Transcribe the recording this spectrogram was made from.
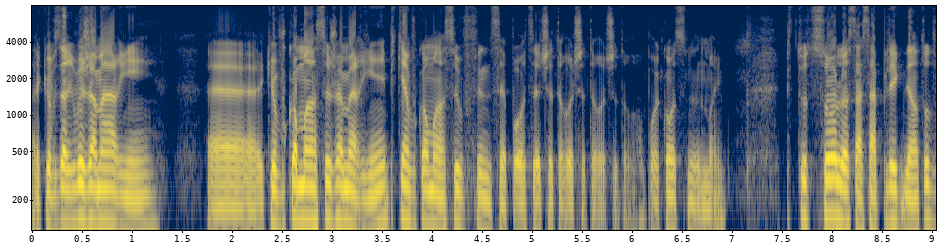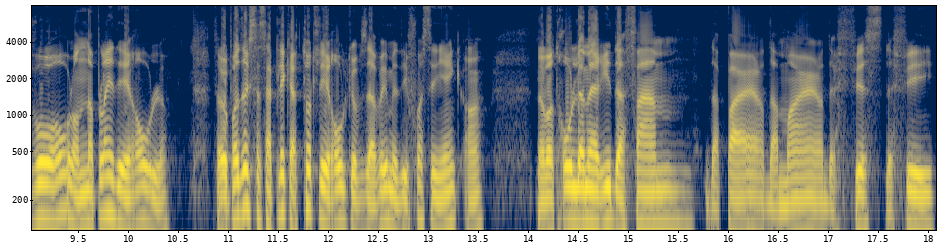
euh, que vous n'arrivez jamais à rien, euh, que vous commencez jamais à rien, puis quand vous commencez, vous ne finissez pas, etc., etc., etc. On pourrait continuer de même. Puis tout ça, là, ça s'applique dans tous vos rôles. On en a plein des rôles. Ça ne veut pas dire que ça s'applique à tous les rôles que vous avez, mais des fois, c'est rien qu'un. Mais votre rôle de mari, de femme, de père, de mère, de fils, de fille,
